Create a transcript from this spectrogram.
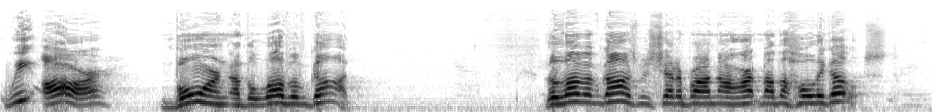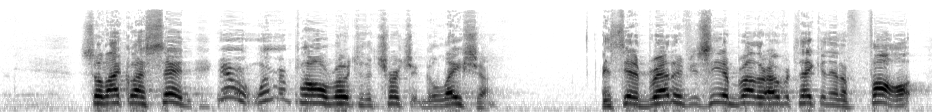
we are born of the love of God. The love of God has been shed abroad in our heart by the Holy Ghost. So, like I said, you know, remember Paul wrote to the church at Galatia and said, Brother, if you see a brother overtaken in a fault,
